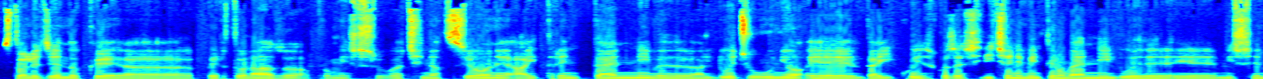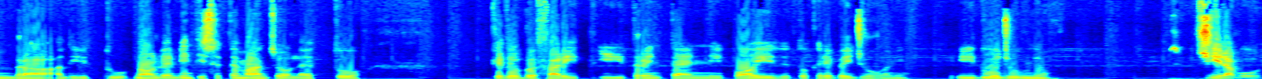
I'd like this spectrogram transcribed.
Sto leggendo che uh, Bertolaso ha promesso vaccinazione ai trentenni eh, al 2 giugno e dai cos'è, 16 anni 29 anni il 2, eh, mi sembra addirittura no il 27 maggio ho letto che dovrebbe fare i, i trentenni poi toccherebbe ai giovani il 2 giugno gira ho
